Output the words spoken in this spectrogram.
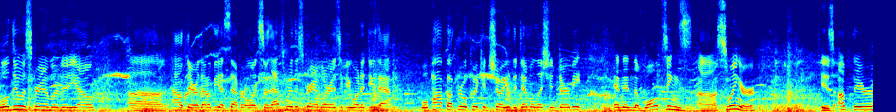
we'll do a Scrambler video uh, out there. That'll be a separate one. So that's where the Scrambler is if you want to do that. We'll pop up real quick and show you the Demolition Derby. And then the Waltzing uh, Swinger is up there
